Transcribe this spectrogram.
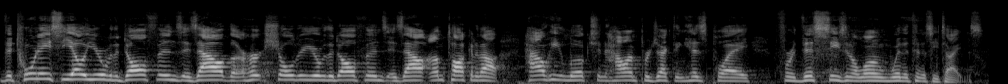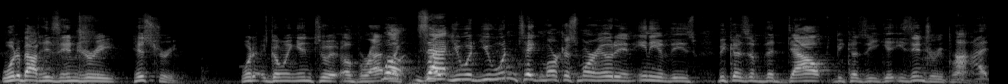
the torn ACL year with the Dolphins is out, the hurt shoulder year with the Dolphins is out. I'm talking about how he looks and how I'm projecting his play for this season alone with the Tennessee Titans. What about his injury history? What going into it of rat? Well, like, Zach- right, you would you wouldn't take Marcus Mariota in any of these because of the doubt because he he's injury prone. I,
